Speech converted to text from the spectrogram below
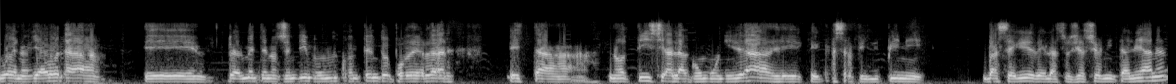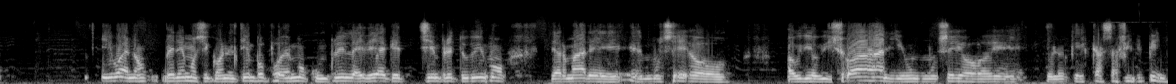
bueno, y ahora eh, realmente nos sentimos muy contentos de poder dar esta noticia a la comunidad de que Casa Filippini va a seguir de la Asociación Italiana. Y bueno, veremos si con el tiempo podemos cumplir la idea que siempre tuvimos de armar eh, el museo audiovisual y un museo de, de lo que es Casa Filippini.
